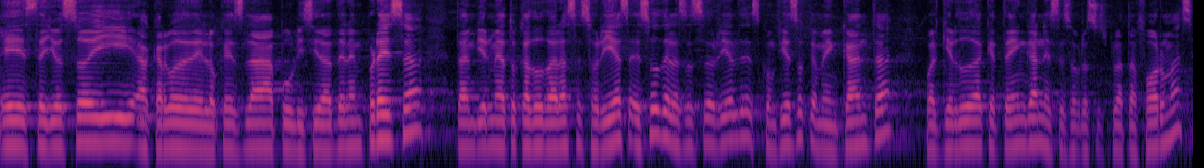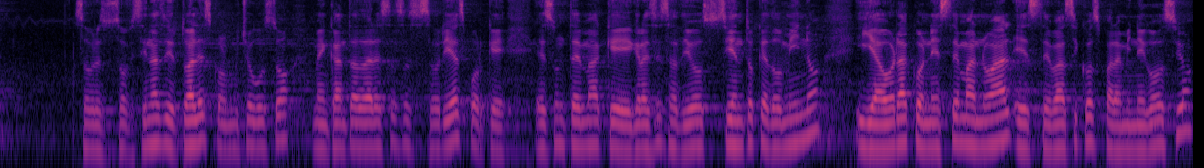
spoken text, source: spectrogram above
Este, yo estoy a cargo de lo que es la publicidad de la empresa, también me ha tocado dar asesorías. Eso de las asesorías les confieso que me encanta. Cualquier duda que tengan este, sobre sus plataformas, sobre sus oficinas virtuales, con mucho gusto me encanta dar estas asesorías porque es un tema que gracias a Dios siento que domino y ahora con este manual este, básicos para mi negocio,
